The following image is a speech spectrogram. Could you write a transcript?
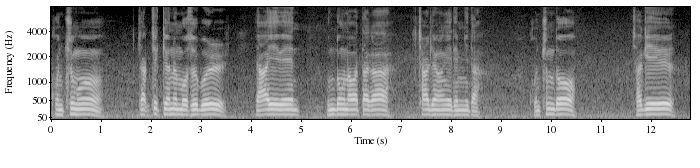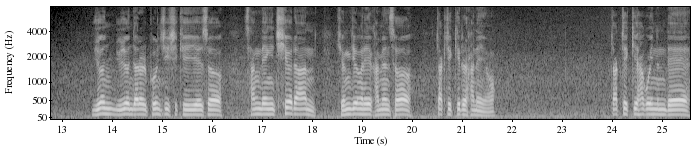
곤충의 짝짓 껴는 모습을 야외에 운동 나왔다가 촬영하게 됩니다. 곤충도 자기의 유전, 유전자를 번식시키기 위해서 상당히 치열한 경쟁을 해 가면서 짝짓기를 하네요. 짝짓기 하고 있는데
